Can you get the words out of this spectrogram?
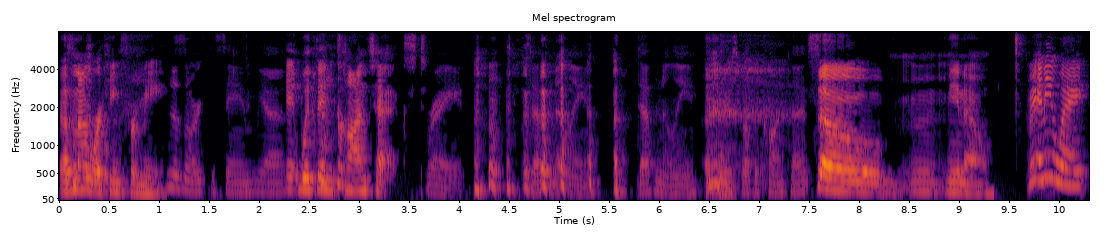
That's not working for me. It doesn't work the same. Yeah. It, within context. Right. Definitely. Definitely. Curious about the context. So, mm, you know. But anyway,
